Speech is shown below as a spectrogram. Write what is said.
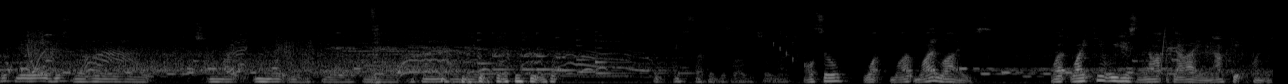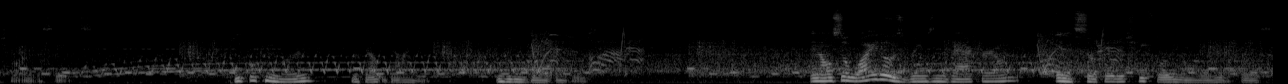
Look, really, this level is like night, nightmare fuel for me. I can never do it. I- suck at this level so much. Also, why, why, why lives? Why, why can't we just not die and not get punished for our mistakes? People can learn without dying and getting game overs. And also, why are those rings in the background in a circle? They should be floating all over the place.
